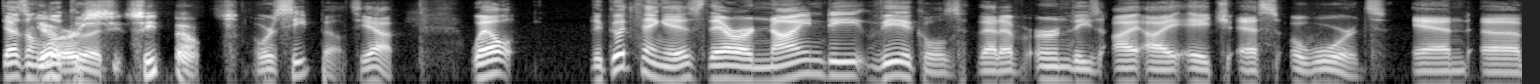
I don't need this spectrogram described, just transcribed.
doesn't yeah, look good," se- seat belts. or seat belts. Yeah. Well, the good thing is there are 90 vehicles that have earned these IIHS awards, and uh,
